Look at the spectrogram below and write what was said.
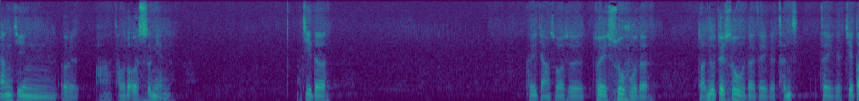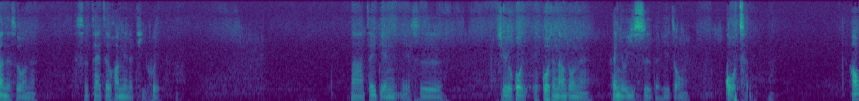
将近二啊，差不多二十年了，记得。可以讲说是最舒服的，转入最舒服的这个层，这个阶段的时候呢，是在这方面的体会。那这一点也是学有过过程当中呢，很有意思的一种过程。好，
